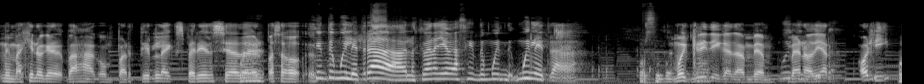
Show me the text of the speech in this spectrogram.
me imagino que vas a compartir la experiencia de Bueno. haber pasado. Gente muy letrada. Los que van a llevar a gente muy, muy letrada. Por supuesto. Muy no. crítica también. Muy me van a odiar. Oli.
